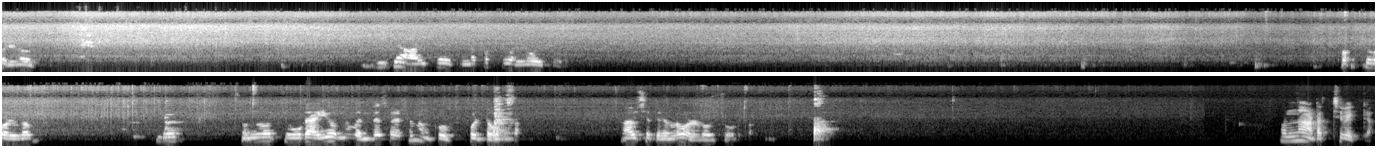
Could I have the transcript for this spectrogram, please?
വെള്ളം ഒഴിക്കും. ഇതിലേക്ക് ആവശ്യമായിട്ടുള്ള കുറച്ച് വെള്ളം ഒഴിച്ചു കുറച്ച് വെള്ളം ഒന്ന് ചൂടായി ഒന്ന് വെന്ത ശേഷം നമുക്ക് ഉപ്പിട്ട് കൊടുക്കാം ആവശ്യത്തിനുള്ള വെള്ളം ഒഴിച്ചു കൊടുക്കാം. ഒന്ന് അടച്ച് വെക്കാം.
